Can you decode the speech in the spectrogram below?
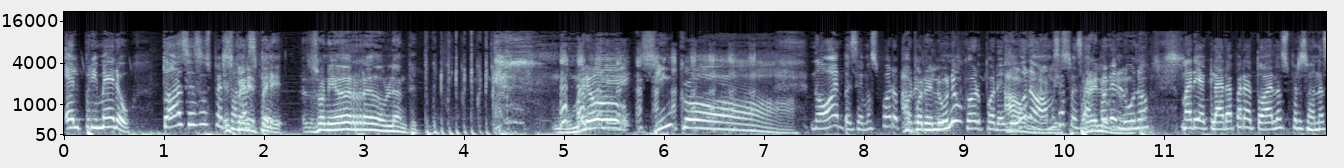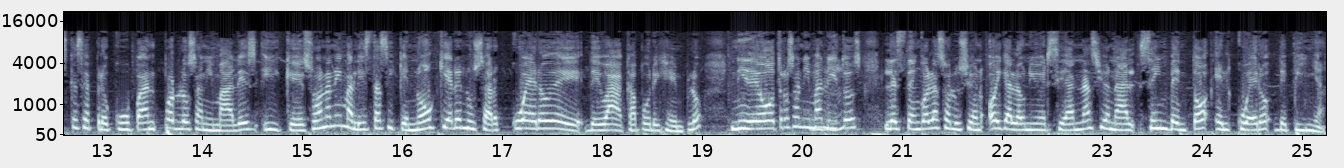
El primero, todas esas personas Espere, espere. Sonido de redoblante. Número 5. No, empecemos por, ¿Ah, por el uno? Por, por el Ah, bueno, vamos listo, a empezar por el por el uno, uno. entonces. María Clara, para todas las personas que se preocupan por los animales y que son animalistas y que no quieren usar cuero de, de vaca, por ejemplo, ni de otros animalitos, les tengo la solución. Oiga, la Universidad Nacional se inventó el cuero de piña.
